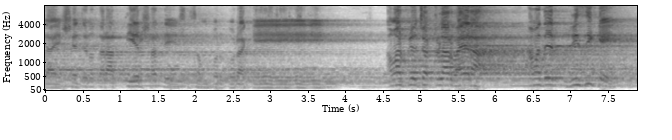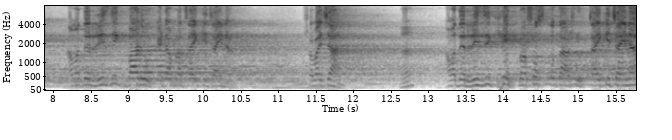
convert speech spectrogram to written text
চায়, সে যেন তার আত্মীয়ের সাথে সুসম্পর্ক রাখে। আমার প্রিয় চট্টলার ভাইয়েরা আমাদের রিজিকে, আমাদের রিজিক বাড়ুক, এটা আমরা চাই কি চাই না? সবাই চান? হ্যাঁ? আমাদের রিজিকে প্রশস্ততা আসুক, চাই কি চাই না?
